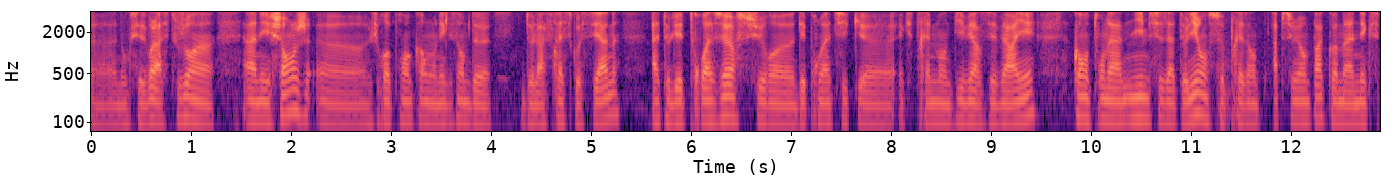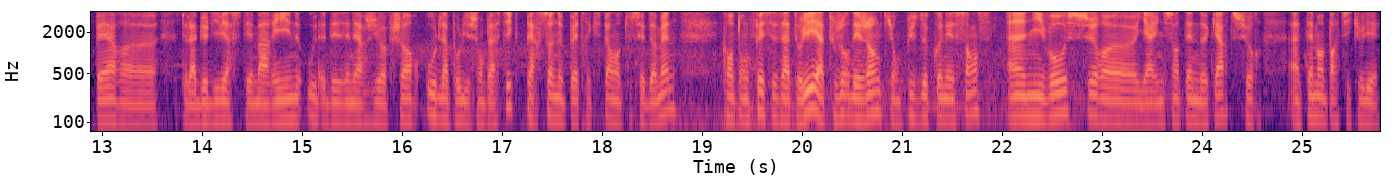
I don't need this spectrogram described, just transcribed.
Euh, donc c'est voilà, c'est toujours un, échange. Euh, je reprends encore mon exemple de la fresque océane atelier de trois heures sur euh, des problématiques euh, extrêmement diverses et variées. Quand on anime ces ateliers, on ne se présente absolument pas comme un expert euh, de la biodiversité marine ou des énergies offshore ou de la pollution plastique. Personne ne peut être expert dans tous ces domaines. Quand on fait ces ateliers, il y a toujours des gens qui ont plus de connaissances à un niveau sur, il y a une centaine de cartes sur un thème en particulier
